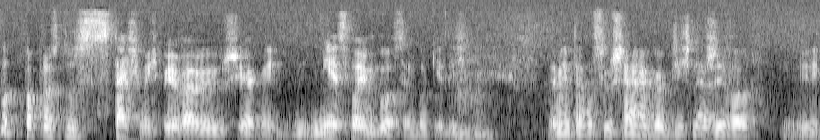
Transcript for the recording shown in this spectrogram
no, po, prostu z taśmy śpiewał już jak nie swoim głosem, bo kiedyś pamiętam usłyszałem go gdzieś na żywo. y,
